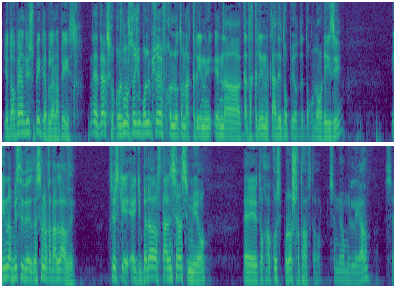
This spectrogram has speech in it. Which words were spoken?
για το απέναντι σου σπίτι απλά να πεις. Ναι, εντάξει, ο κόσμος το έχει πολύ πιο εύκολο το να, κρίνει, ε, να κατακρίνει κάτι το οποίο δεν το γνωρίζει ή να μπει στη διαδικασία να καταλάβει. Ξέρεις και εκεί πέρα φτάνει σε ένα σημείο, ε, το έχω ακούσει πρόσφατα αυτό, σε μια ομιλία, σε,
